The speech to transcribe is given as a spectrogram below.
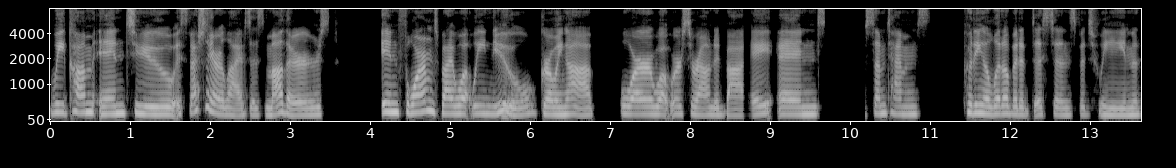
We come into, especially our lives as mothers, informed by what we knew growing up or what we're surrounded by. And sometimes putting a little bit of distance between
